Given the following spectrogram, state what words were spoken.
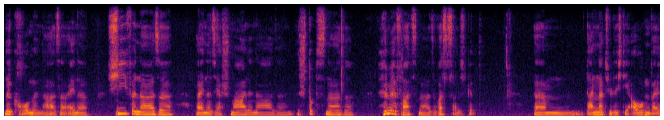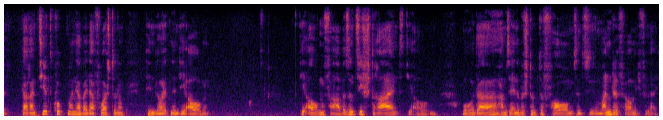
eine krumme Nase, eine schiefe Nase, eine sehr schmale Nase, eine Stupsnase, Himmelfahrtsnase, was es alles gibt. Ähm, dann natürlich die Augen, weil garantiert guckt man ja bei der Vorstellung den Leuten in die Augen die Augenfarbe? Sind sie strahlend, die Augen? Oder haben sie eine bestimmte Form? Sind sie so mandelförmig vielleicht?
